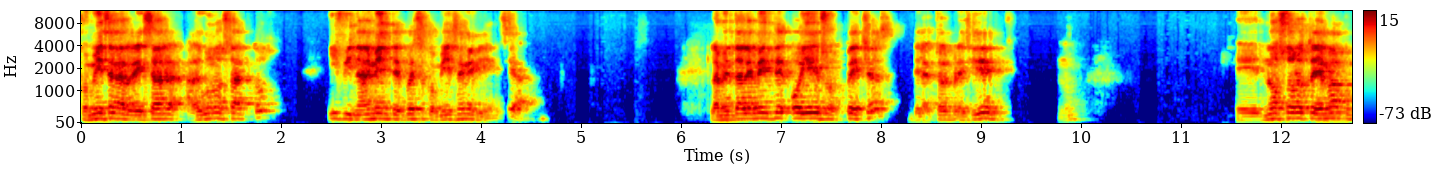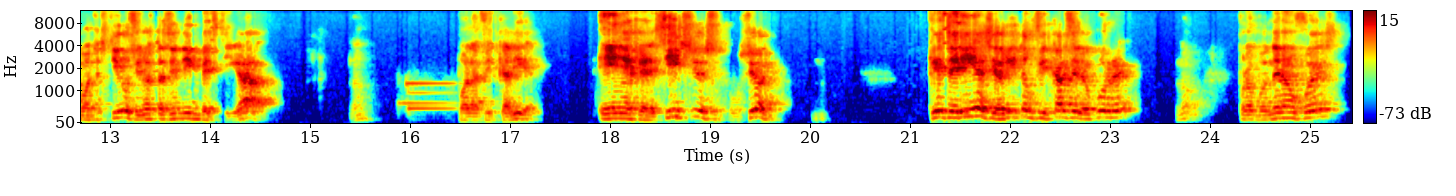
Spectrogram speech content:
comienzan a realizar algunos actos y finalmente pues se comienzan a evidenciar. Lamentablemente hoy hay sospechas del actual presidente. ¿no? Eh, no solo está llamado como testigo, sino está siendo investigado. Por la Fiscalía en ejercicio de sus funciones. ¿Qué sería si ahorita a un fiscal se le ocurre ¿no? proponer a un juez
